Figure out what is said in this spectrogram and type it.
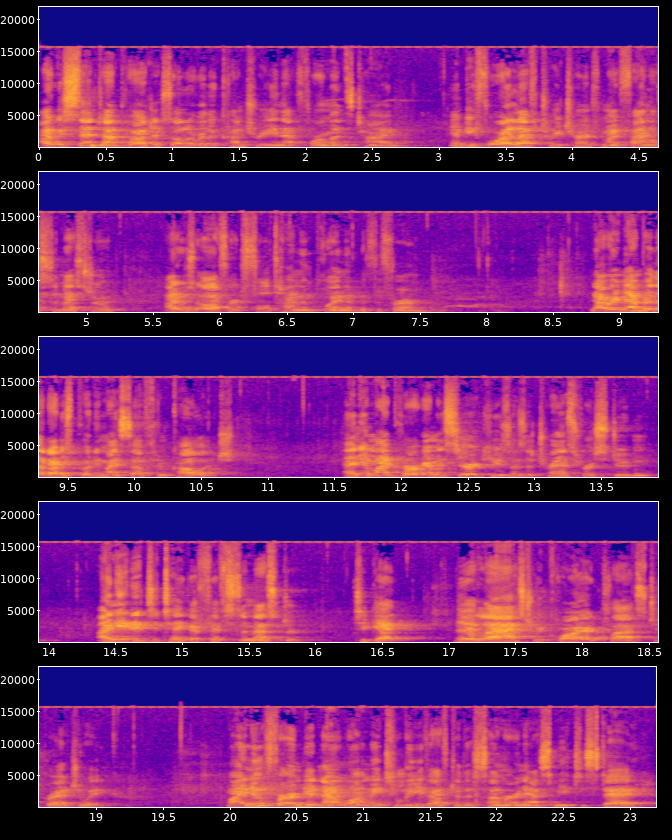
I was sent on projects all over the country in that four months' time, and before I left to return for my final semester, I was offered full-time employment with the firm. Now remember that I was putting myself through college. And in my program at Syracuse as a transfer student, I needed to take a fifth semester to get their last required class to graduate. My new firm did not want me to leave after the summer and asked me to stay.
